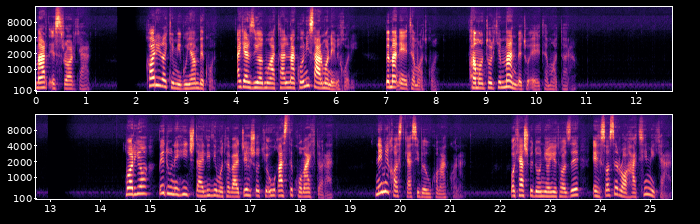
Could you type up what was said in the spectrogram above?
مرد اصرار کرد. کاری را که می‌گویم بکن. اگر زیاد معطل نکنی سرما نمی‌خوری. به من اعتماد کن. همانطور که من به تو اعتماد دارم. ماریا بدون هیچ دلیلی متوجه شد که او قصد کمک دارد. نمی‌خواست کسی به او کمک کند. با کشف دنیای تازه احساس راحتی می کرد.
